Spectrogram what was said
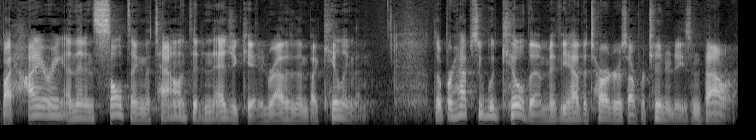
by hiring and then insulting the talented and educated rather than by killing them, though perhaps he would kill them if he had the Tartars' opportunities and power.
